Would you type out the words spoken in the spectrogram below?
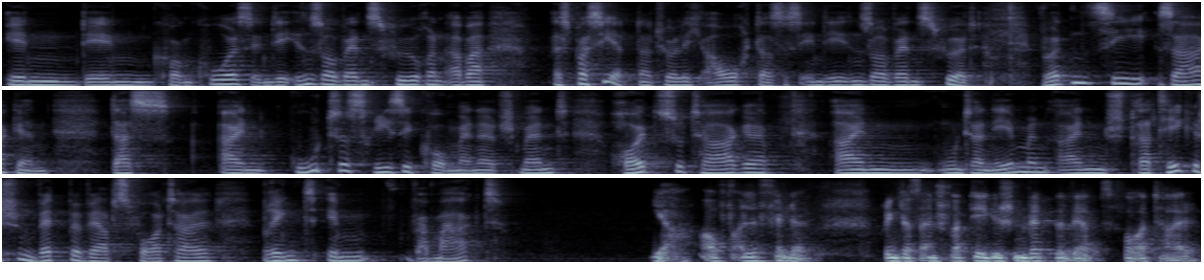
in den Konkurs, in die Insolvenz führen, aber es passiert natürlich auch, dass es in die Insolvenz führt. Würden Sie sagen, dass ein gutes Risikomanagement heutzutage ein Unternehmen einen strategischen Wettbewerbsvorteil bringt im Markt? Ja, auf alle Fälle bringt das einen strategischen Wettbewerbsvorteil.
